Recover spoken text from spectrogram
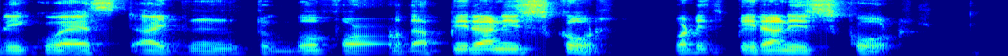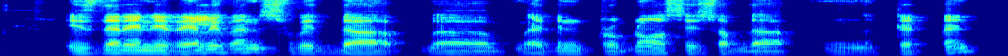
request Aiton to go for the Pirani score. What is Pirani score? Is there any relevance with the uh, I mean, prognosis of the um, treatment?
